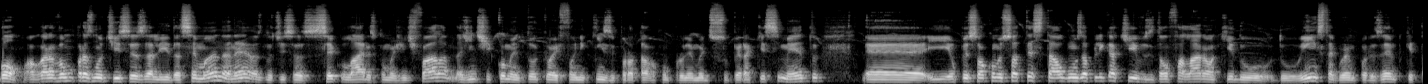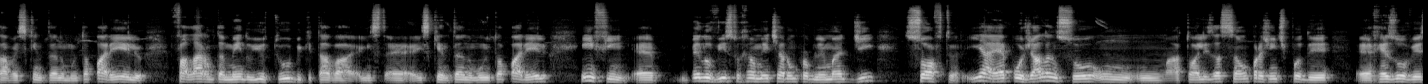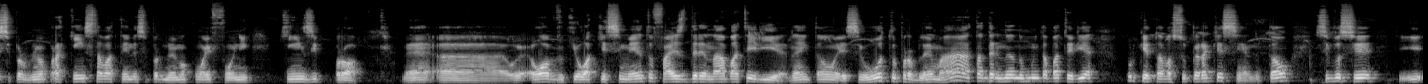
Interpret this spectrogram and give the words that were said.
Bom, agora vamos para as notícias ali da semana, né? As notícias seculares, como a gente fala. A gente comentou que o iPhone 15 Pro estava com problema de superaquecimento é, e o pessoal começou a testar alguns aplicativos. Então falaram aqui do, do Instagram, por exemplo, que estava esquentando muito o aparelho. Falaram também do YouTube, que estava é, esquentando muito o aparelho. Enfim, é, pelo visto, realmente era um problema de software. E a Apple já lançou um, uma atualização para a gente poder é, resolver esse problema para quem estava tendo esse problema com o iPhone 15 Pro. Né? Uh, é óbvio que o aquecimento faz drenar a bateria, né? então esse outro problema, ah, está drenando muito a bateria porque estava superaquecendo. Então, se você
